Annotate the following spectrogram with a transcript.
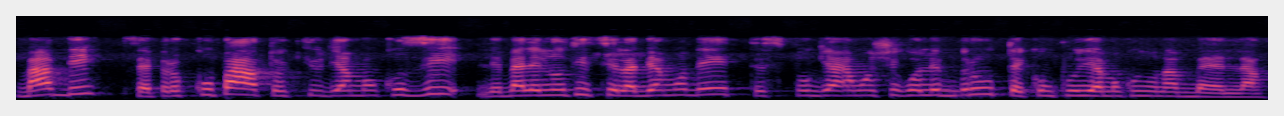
Buddy, sei preoccupato? Chiudiamo così, le belle notizie le abbiamo dette, sfoghiamoci con le brutte e concludiamo con una bella.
